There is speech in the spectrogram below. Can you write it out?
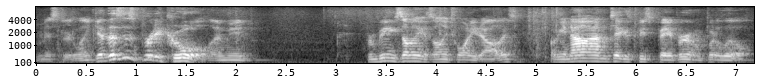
Mr. Lincoln. This is pretty cool. I mean, for being something that's only twenty dollars. Okay, now I'm gonna take this piece of paper. I'm gonna put a little,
